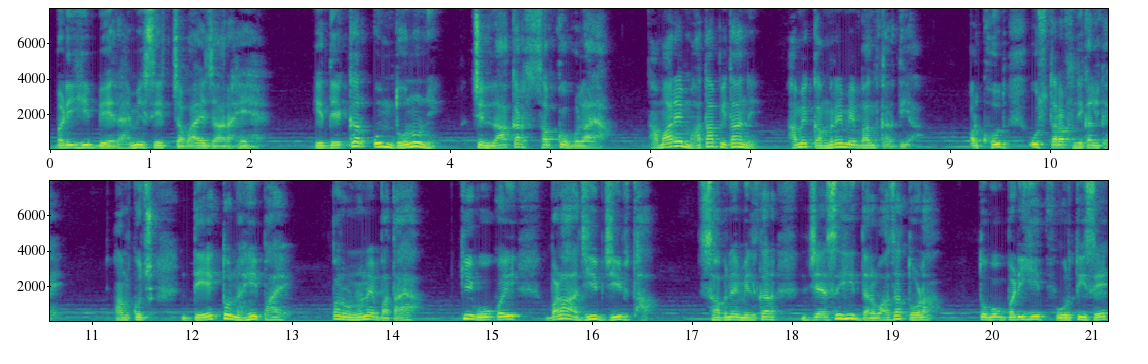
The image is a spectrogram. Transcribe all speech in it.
बड़ी ही बेरहमी से चबाए जा रहे हैं। ये देखकर उन दोनों ने चिल्लाकर सबको बुलाया। हमारे माता पिता ने हमें कमरे में बंद कर दिया। और खुद उस तरफ़ निकल गए। हम कुछ देख तो नहीं पाए, पर उन्होंने बताया कि वो कोई बड़ा अजीब जीव था। सबने मिलकर जैसे ही दरवाज़ा तोड़ा तो वो बड़ी ही फुर्ती से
